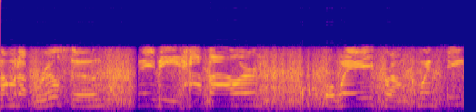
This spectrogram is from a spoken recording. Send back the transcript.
Coming up real soon, maybe half hour away from Quincy,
